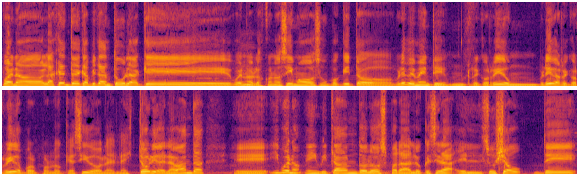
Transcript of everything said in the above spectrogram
Bueno, la gente de Capitán Tula que, bueno, los conocimos un poquito brevemente, un recorrido, un breve recorrido por, por lo que ha sido la, historia de la banda eh, y bueno, e invitándolos para lo que será el su show de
